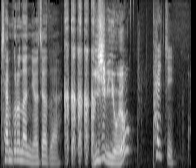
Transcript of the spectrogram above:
참고로 난 여자다. 크크크크 22호요? 팔찌.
